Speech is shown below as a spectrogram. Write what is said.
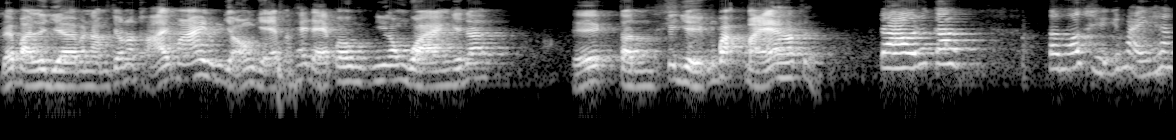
Để bà về bà nằm cho nó thoải mái cũng dọn dẹp bà thấy đẹp không? Như ông hoàng vậy đó. Thiệt tình cái gì cũng bắt bẻ hết. Trời đất ơi Tao nói thiệt với mày ha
